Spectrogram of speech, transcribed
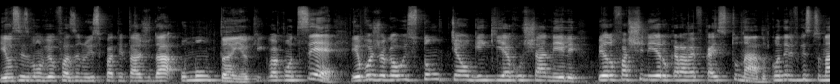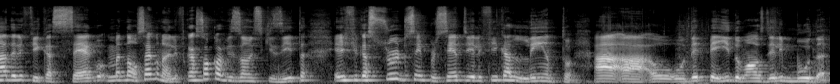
E vocês vão ver eu fazendo isso para tentar ajudar o Montanha. O que, que vai acontecer é, eu vou jogar o stun, tem alguém que ia ruxar nele pelo faxineiro, o cara vai ficar stunado. Quando ele fica stunado, ele fica cego, não, cego não, ele fica só com a visão esquisita, ele fica surdo 100% e ele fica lento. A, a, o, o DPI do mouse dele muda.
